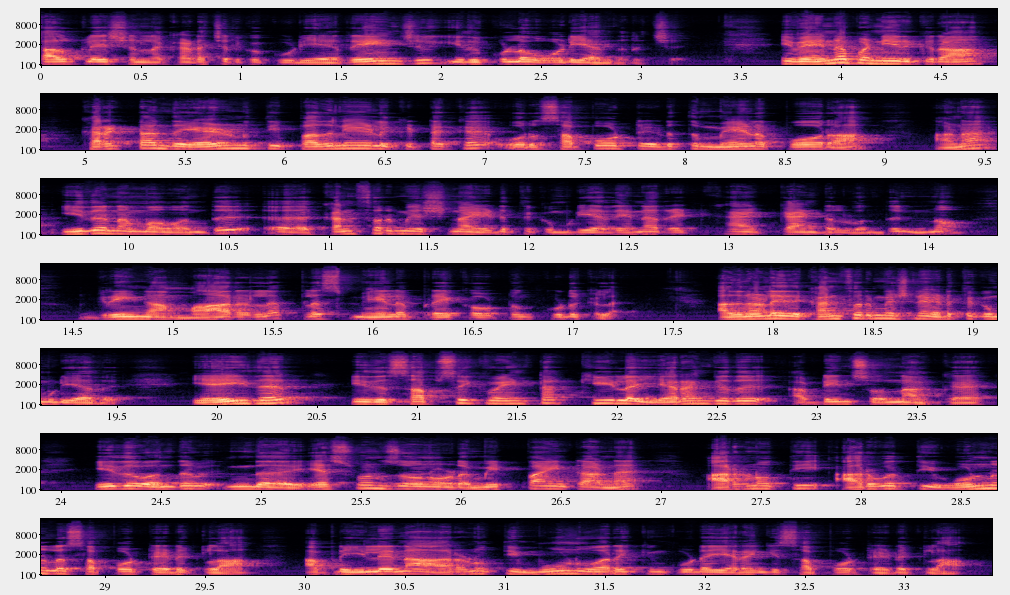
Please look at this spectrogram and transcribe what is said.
கால்குலேஷன்ல கிடைச்சிருக்கக்கூடிய ரேஞ்சு இதுக்குள்ள ஓடியாந்துருச்சு இவன் என்ன பண்ணியிருக்கிறான்? கரெக்டா இந்த எழுநூத்தி பதினேழு கிட்டக்க ஒரு சப்போர்ட் எடுத்து மேலே போறா. ஆனா இதை நம்ம வந்து கன்ஃபர்மேஷனா எடுத்துக்க முடியாது. ஏன்னா ரெட் கேண்டில் வந்து இன்னும் கிரீனா மாறல பிளஸ் மேலே பிரேக் அவுட்டும் கொடுக்கல. அதனால இது கன்ஃபர்மேஷனாக எடுத்துக்க முடியாது. எய்தர் இது சப்சிக்வெண்ட்டாக கீழே இறங்குது அப்படின்னு சொன்னாக்க இது வந்து இந்த எஸ் ஒன் ஜோனோட மிட் பாயிண்டான அறுநூத்தி அறுபத்தி ஒன்னுல சப்போர்ட் எடுக்கலாம். அப்படி இல்லைன்னா அறுநூத்தி மூணு வரைக்கும் கூட இறங்கி சப்போர்ட் எடுக்கலாம்.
